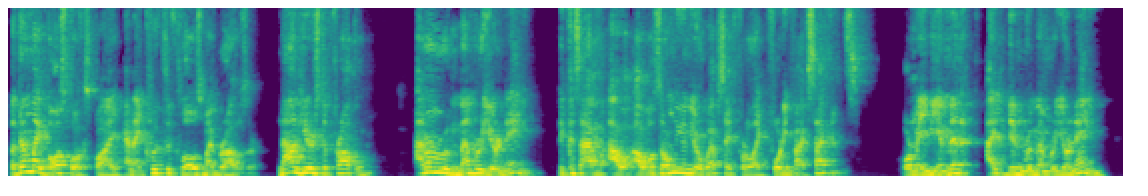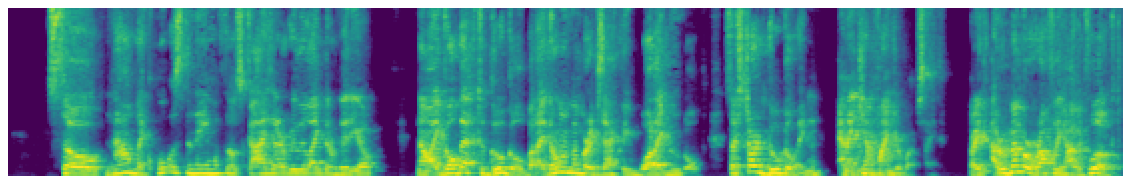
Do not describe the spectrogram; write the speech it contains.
But then my boss walks by, and I quickly close my browser. Now here's the problem: I don't remember your name because I, I, I was only on your website for like 45 seconds or maybe a minute. I didn't remember your name. So now I'm like, what was the name of those guys that I really liked their video? Now I go back to Google, but I don't remember exactly what I Googled. So I start Googling and I can't find your website, right? I remember roughly how it looked.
